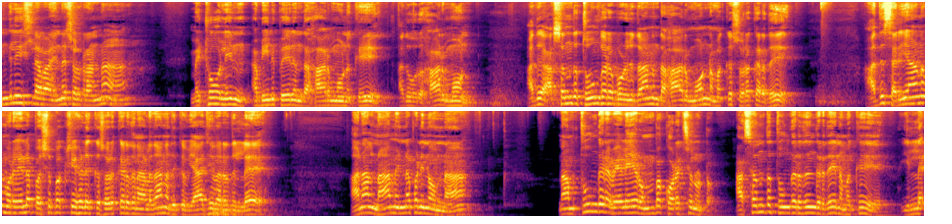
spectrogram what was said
இங்கிலீஷில் அவள் என்ன சொல்கிறான்னா மெட்டோலின் அப்படின்னு பேர் இந்த ஹார்மோனுக்கு. அது ஒரு ஹார்மோன். அது அசந்து தூங்குற பொழுது தான் இந்த ஹார்மோன் நமக்கு சுரக்கிறது. அது சரியான முறையில் பசு பட்சிகளுக்கு சுரக்கிறதுனால தான் அதுக்கு வியாதி வர்றதில்லை. ஆனால் நாம் என்ன பண்ணினோம்னா நாம் தூங்குற வேலையை ரொம்ப குறைச்சுனுட்டோம் அசந்து தூங்குறதுங்கிறதே நமக்கு இல்லை.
